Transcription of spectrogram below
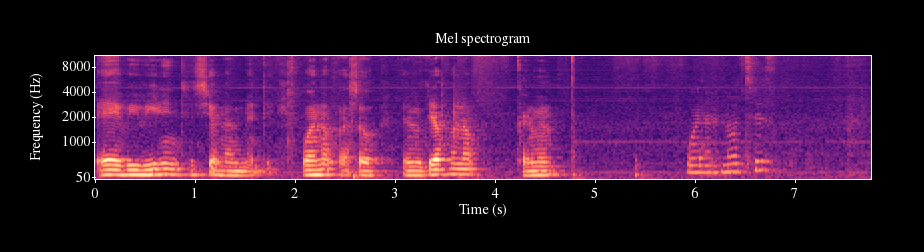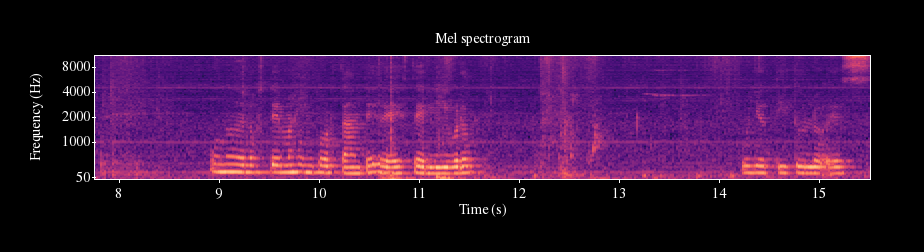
eh, Vivir intencionalmente. Bueno, pasó el micrófono, Carmen. Buenas noches. Uno de los temas importantes de este libro, cuyo título es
